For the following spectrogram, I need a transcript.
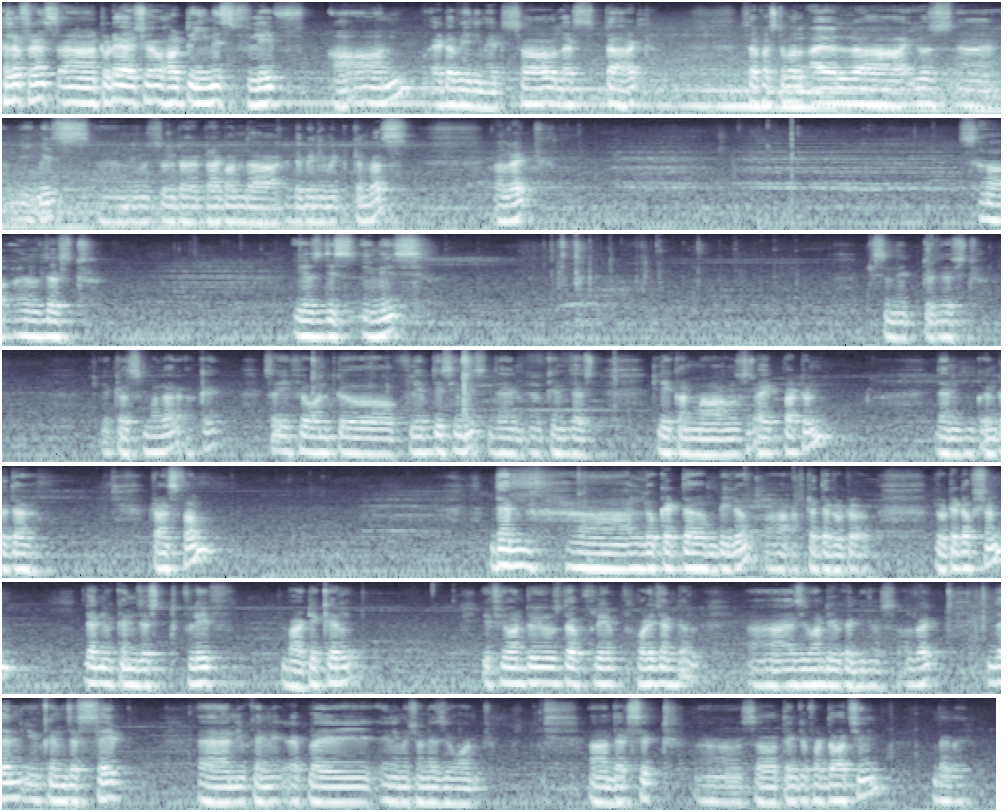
hello friends uh, today i'll show how to image flip on adobe animate. So let's start. So first of all i will uh, use uh, image and image will drag on the adobe animate canvas. All right so i'll just use this image. So need to just little smaller okay? So if you want to flip this image then you can just click on mouse right button then go into the transform. Then uh, look at the below uh, after the rotate option. Then you can just flip vertical. If you want to use the flip horizontal uh, as you want you can use all right then you can just save and you can apply animation as you want. Uh, that's it. Uh, so thank you for the watching. Bye bye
